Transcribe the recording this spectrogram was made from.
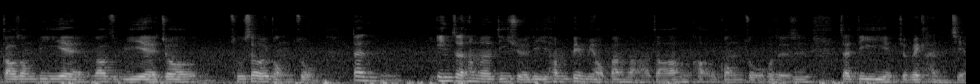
高中毕业、高职毕业就出社会工作，但因着他们的低学历，他们并没有办法找到很好的工作，或者是在第一眼就被看见。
